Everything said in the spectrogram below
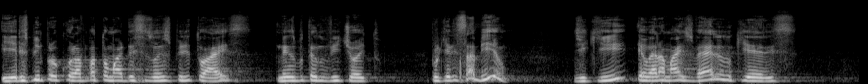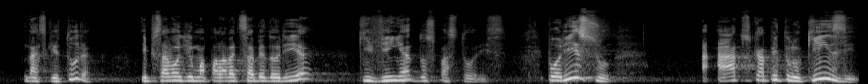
e eles me procuravam para tomar decisões espirituais, mesmo tendo 28, porque eles sabiam de que eu era mais velho do que eles na Escritura e precisavam de uma palavra de sabedoria que vinha dos pastores. Por isso, Atos capítulo 15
